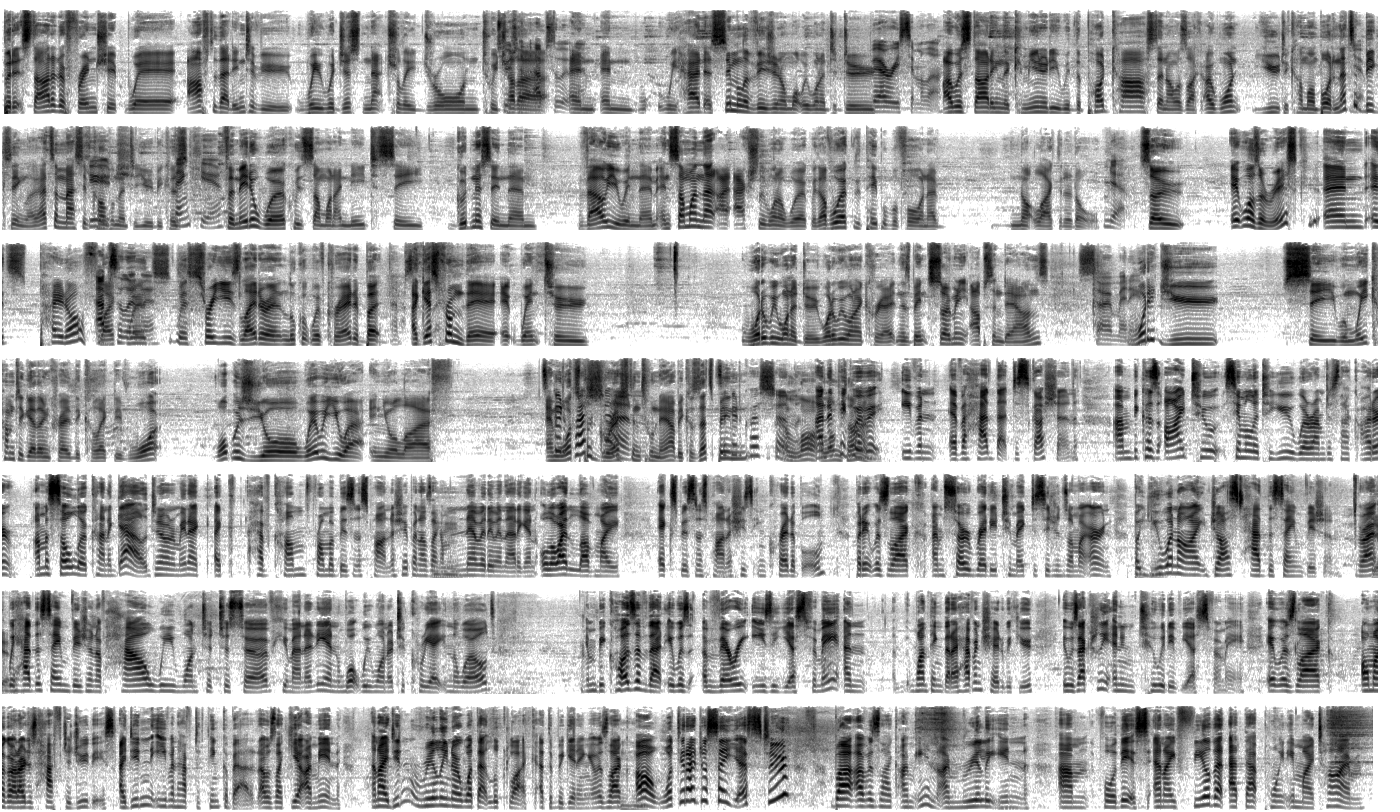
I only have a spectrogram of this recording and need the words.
But it started a friendship where after that interview, we were just naturally drawn to each each other. absolutely. And, and we had a similar vision on what we wanted to do. very similar. I was starting the community with the podcast, and I was like, I want you to come on board, and that's a big thing. Like that's a massive Huge. compliment to you because Thank you. for me to work with someone, I need to see goodness in them, value in them, and someone that I actually want to work with. I've worked with people before, and I've not liked it at all. Yeah. So it was a risk, and it's paid off. Like Absolutely. we're, we're three years later, and look what we've created. But I guess from there, it went to what do we want to do? What do we want to create? And there's been so many ups and downs. So many. What did you see when we come together and created the collective? What what was your where were you at in your life? A and what's progressed question. until now? Because that's It's a been question. a long, I don't think time. we've even ever had that discussion. Um, because I too, similar to you, where I'm just like, I don't, I'm a solo kind of gal. Do you know what I mean? I have come from a business partnership, and I was like, Mm-hmm. I'm never doing that again. Although I love my ex business partner, she's incredible. But it was like, I'm so ready to make decisions on my own. But you and I just had the same vision, right? Mm-hmm. Yeah. We had the same vision of how we wanted to serve humanity and what we wanted to create in the world. And because of that, it was a very easy yes for me. And one thing that I haven't shared with you, it was actually an intuitive yes for me. It was like, oh my God, I just have to do this. I didn't even have to think about it. I was like, yeah, I'm in. And I didn't really know what that looked like at the beginning. It was like, oh, what did I just say yes to? But I was like, I'm in. I'm really in um, for this. And I feel that at that point in my time,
